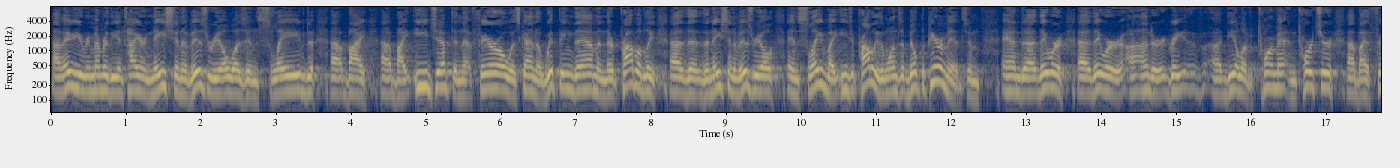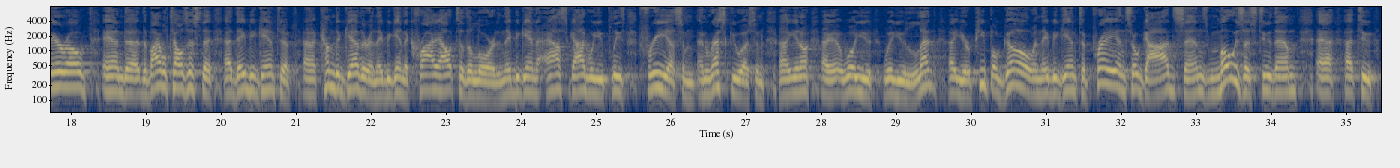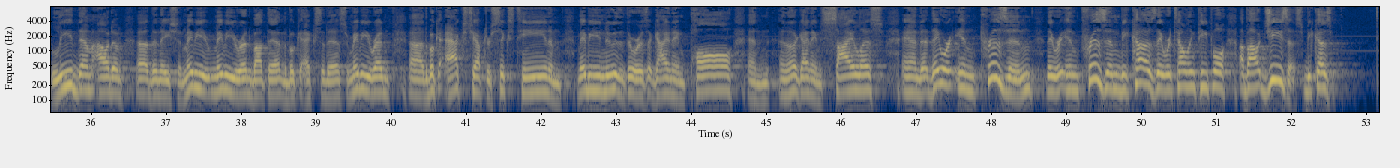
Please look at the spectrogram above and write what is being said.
Uh, maybe you remember the entire nation of Israel was enslaved uh, by uh, by Egypt, and that Pharaoh was kind of whipping them, and they're probably uh, the the nation of Israel enslaved by Egypt, probably the ones that built the pyramids, and and uh, they were uh, they were under a great deal of torment and torture by Pharaoh, and the Bible tells us that they began to come together and they began to cry out to the Lord, and they began to ask God, "Will you please free us and, and rescue us, and you know, will you will you let people go and they began to pray. And so God sends Moses to them uh, uh, to lead them out of uh, the nation. Maybe, maybe you read about that in the book of Exodus, or maybe you read uh, the book of Acts chapter 16, and maybe you knew that there was a guy named Paul and another guy named Silas, and uh, they were in prison. They were in prison because they were telling people about Jesus, because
